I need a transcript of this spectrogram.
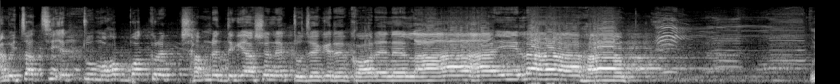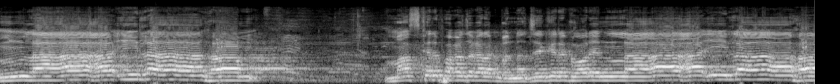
আমি চাচ্ছি একটু মহব্বত করে সামনের দিকে আসেন, একটু জেগে করেন, লা ইলাহা লা ইলাহা। মাঝখানে ফাঁকা জায়গা রাখবেন না। জেগের করেন, লা ইলাহা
